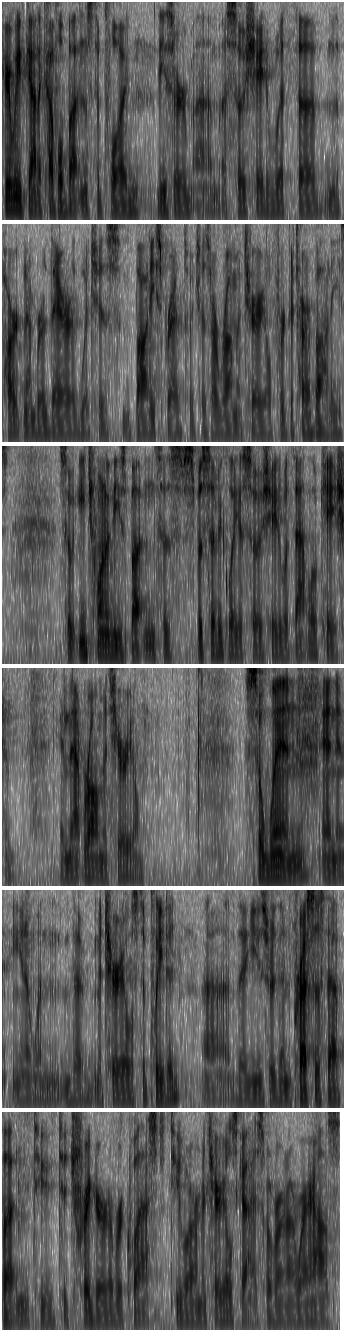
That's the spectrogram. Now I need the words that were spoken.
here we've got a couple buttons deployed. These are um, associated with the, the part number there, which is body spreads, which is our raw material for guitar bodies. So each one of these buttons is specifically associated with that location and that raw material. So when, and you know, when the material is depleted, uh, the user then presses that button to, to trigger a request to our materials guys over in our warehouse,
